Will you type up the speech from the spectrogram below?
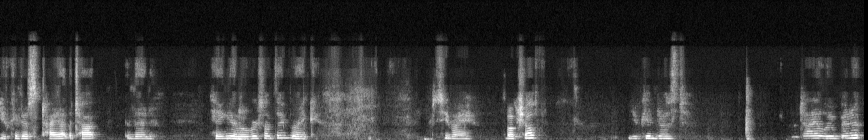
you can just tie it at the top and then hang it over something like see my bookshelf. You can just tie a loop in it,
